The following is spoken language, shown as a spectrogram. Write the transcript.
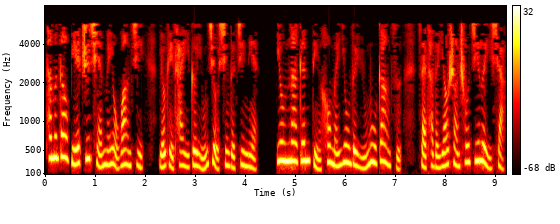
他们告别之前没有忘记留给他一个永久性的纪念，用那根顶后门用的榆木杠子在他的腰上抽击了一下。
